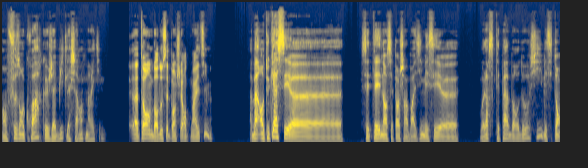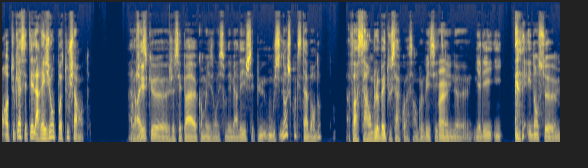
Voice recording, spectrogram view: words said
en faisant croire que j'habite la Charente-Maritime. Attends, Bordeaux, c'est pas en Charente-Maritime? Ah bah en tout cas c'est euh, c'était non c'est pas en Charente-Maritime mais c'est euh, ou alors c'était pas à Bordeaux aussi mais c'est en, en tout cas c'était la région Poitou-Charentes. Alors est-ce que euh, je sais pas comment ils ont ils sont démerdés je sais plus non je crois que c'était à Bordeaux. Enfin ça englobait tout ça quoi ça englobait c'était Ouais. une il y a des il- et dans ce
